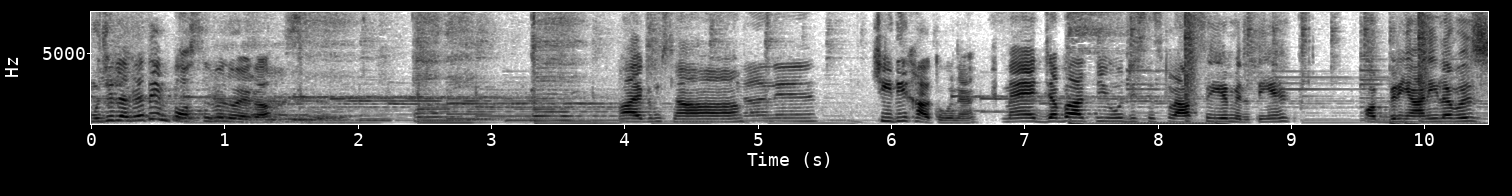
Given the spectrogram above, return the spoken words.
मुझे लग रहा था इम्पॉसिबल होएगा। वालेकुम सलाम। चीदी खातून है। मैं जब आती हूँ जिस क्लास से ये मिलती हैं और बिरयानी लवर्स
